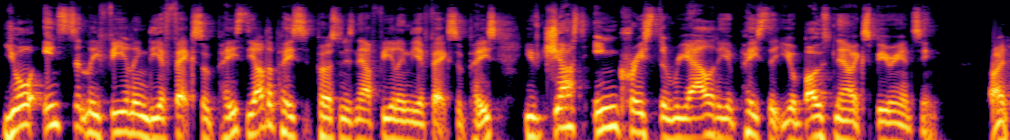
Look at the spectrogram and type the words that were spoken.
you're instantly feeling the effects of peace. The other piece, person is now feeling the effects of peace. You've just increased the reality of peace that you're both now experiencing, right?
